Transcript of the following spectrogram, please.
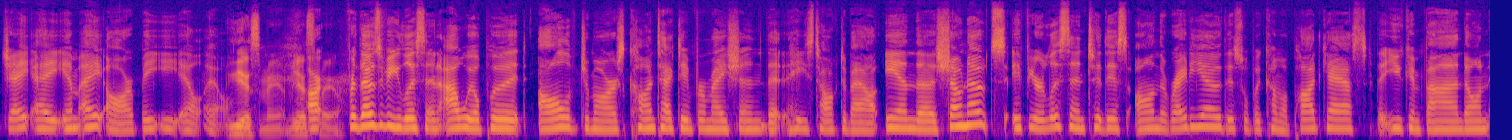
J A M A R B E L L. Yes, ma'am. Yes, right, ma'am. For those of you listen, I will put all of Jamar's contact information that he's talked about in the show notes. If you're listening to this on the radio, this will become a podcast that you can find on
